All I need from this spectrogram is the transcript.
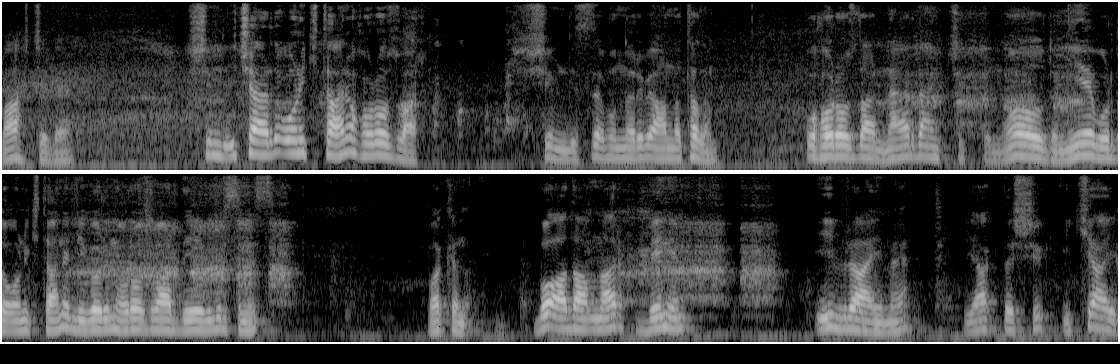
bahçede. Şimdi içeride 12 tane horoz var. Şimdi size bunları bir anlatalım. Bu horozlar nereden çıktı? Ne oldu? Niye burada 12 tane ligorin horoz var diyebilirsiniz. Bakın bu adamlar benim İbrahim'e yaklaşık 2 ay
